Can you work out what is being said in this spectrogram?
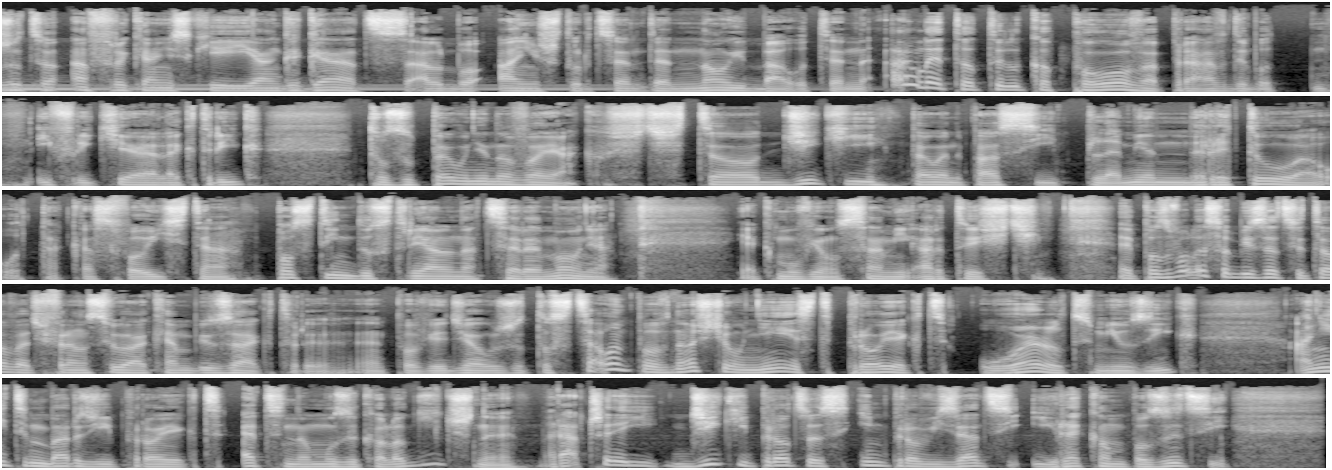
Że to afrykańskie Young Guts albo Einsturzende Neubauten, ale to tylko połowa prawdy, bo Ifrikie Electric to zupełnie nowa jakość. To dziki, pełen pasji, plemienny rytuał, taka swoista postindustrialna ceremonia jak mówią sami artyści. Pozwolę sobie zacytować François Cambusa, który powiedział, że to z całą pewnością nie jest projekt world music, ani tym bardziej projekt etnomuzykologiczny, raczej dziki proces improwizacji i rekompozycji,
